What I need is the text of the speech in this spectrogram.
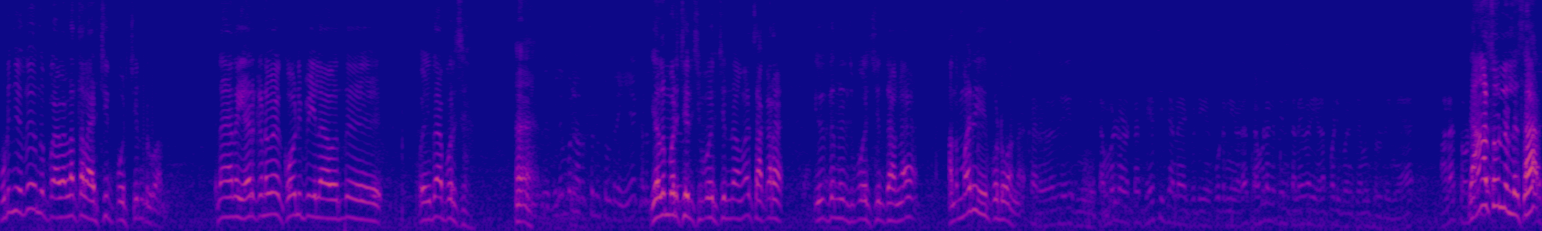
முடிஞ்சது இந்த இப்போ வெள்ளத்தில் அடிச்சிட்டு போச்சுன்றுவாங்க. ஏன்னா ஏன்னா ஏற்கனவே கோணிப்பையில் வந்து இதாக போச்சு. எலும்பரிச்சிருச்சு போயிடுச்சுருந்தாங்க சக்கரை இது தின்னுச்சு போயிடுச்சுட்டாங்க அந்த மாதிரி போடுவாங்க. சார் அதாவது நீங்க தமிழோட தேசிய ஜனநாயக கூட்டணி- கூட்டணியோட தமிழகத்தின் தலைவர் எடப்பாடி பழனிசாமி சொல்றீங்க. ஆனா நான் சொல்லல சார்.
